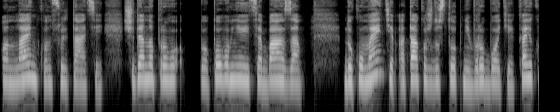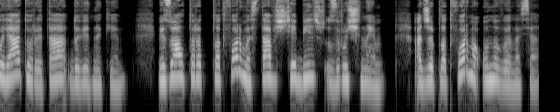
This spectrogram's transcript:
онлайн-консультацій. Щоденно поповнюється база документів, а також доступні в роботі калькулятори та довідники. Візуал платформи став ще більш зручним, адже платформа оновилася.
